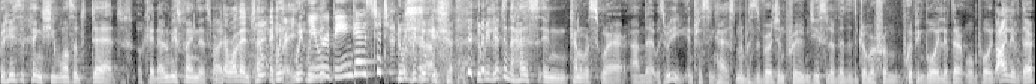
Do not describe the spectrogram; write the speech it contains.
But here's the thing: she wasn't dead. Okay, now let me explain this. Right? Okay, well then technically, We- we- you we- were being ghosted? No, we, no, no, we lived in a house in Kenilworth Square, and uh, it was a really interesting house. Members of the Virgin Prunes used to live there. The drummer from Whipping Boy lived there at one point. I lived there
